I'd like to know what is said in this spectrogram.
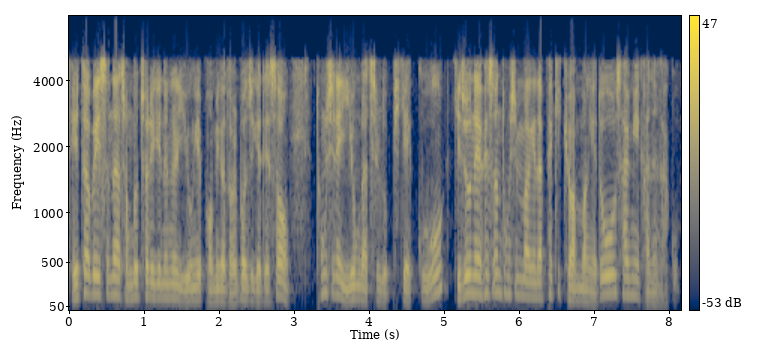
데이터베이스나 정보 처리 기능을 이용해 범위가 넓어지게 돼서 통신의 이용 가치를 높이겠고 기존의 회선 통신망이나 패킷 교환망에도 사용이 가능하고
